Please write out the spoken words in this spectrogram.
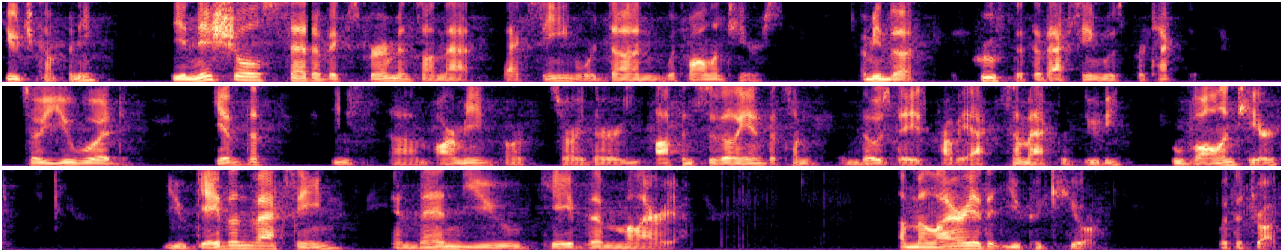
huge company. The initial set of experiments on that vaccine were done with volunteers. I mean, the, the proof that the vaccine was protective. So you would give the these um, army, or sorry, they're often civilian, but some in those days probably act, some active duty, who volunteered. You gave them the vaccine, and then you gave them malaria. A malaria that you could cure with a drug.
